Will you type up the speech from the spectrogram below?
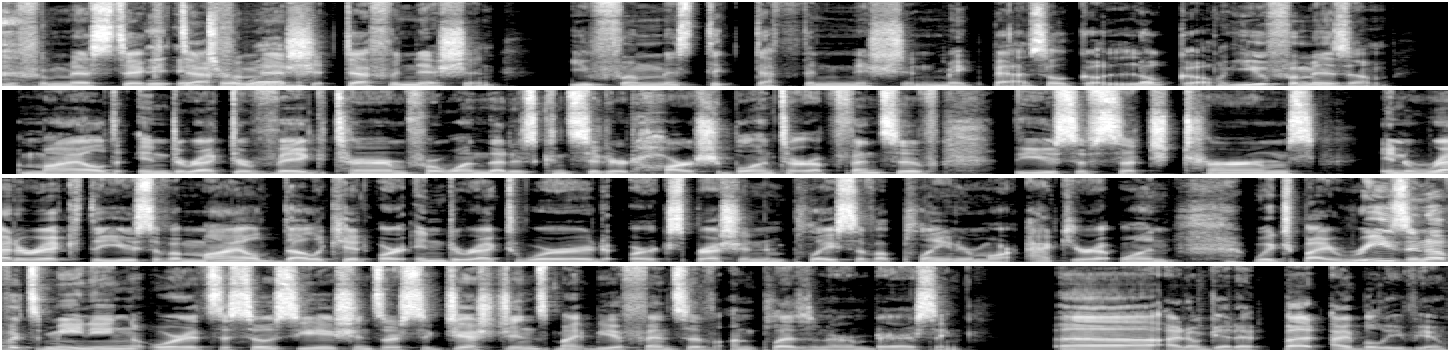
Euphemistic definition definition. Euphemistic definition make Basil go loco. Euphemism. A mild, indirect, or vague term for one that is considered harsh, blunt, or offensive. The use of such terms in rhetoric, the use of a mild, delicate, or indirect word or expression in place of a plainer, more accurate one, which by reason of its meaning or its associations or suggestions might be offensive, unpleasant, or embarrassing. Uh, I don't get it, but I believe you.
